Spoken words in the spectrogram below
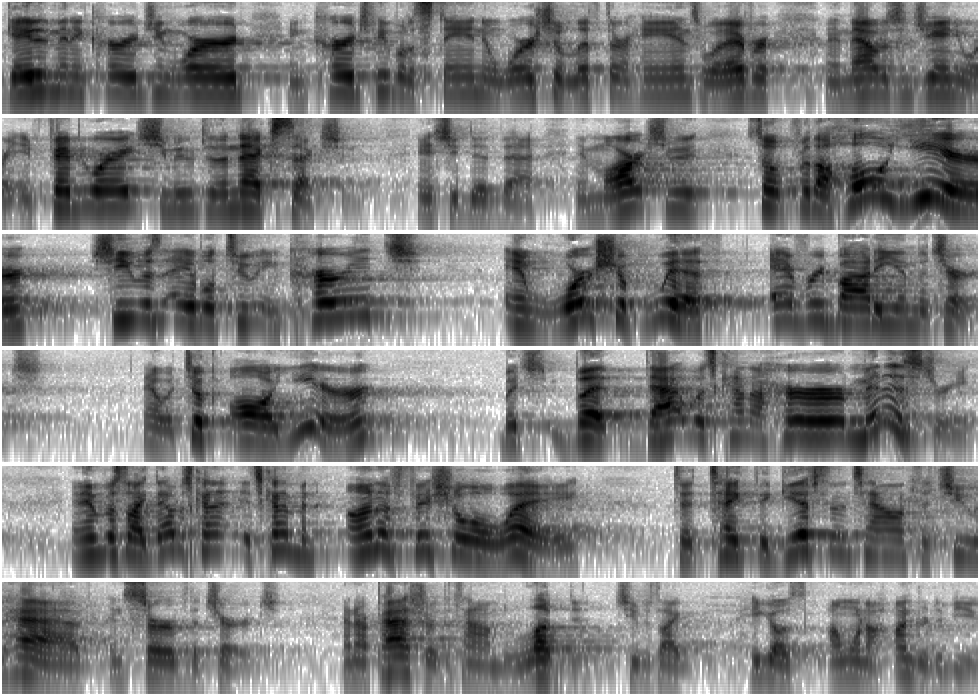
gave them an encouraging word, encouraged people to stand and worship, lift their hands, whatever. And that was in January. In February, she moved to the next section and she did that. In March, moved, so for the whole year, she was able to encourage and worship with everybody in the church. Now, it took all year, but, but that was kind of her ministry. And it was like, that was kind of, it's kind of an unofficial way to take the gifts and the talents that you have and serve the church. And our pastor at the time loved it. She was like, He goes, I want a 100 of you,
